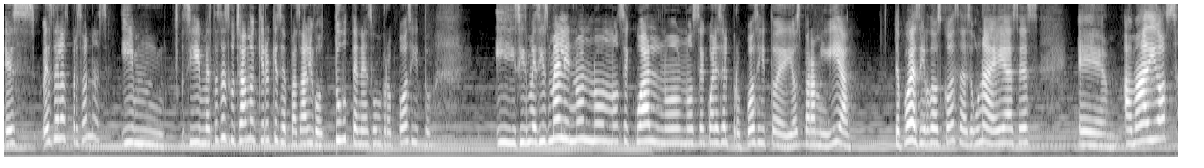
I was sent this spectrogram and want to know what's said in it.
es, es de las personas. Y mm, si me estás escuchando, quiero que sepas algo, tú tenés un propósito. Y si me decís, Meli, no, no, no sé cuál, no, no sé cuál es el propósito de Dios para mi vida, te puedo decir dos cosas. Una de ellas es, eh, ama a Dios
